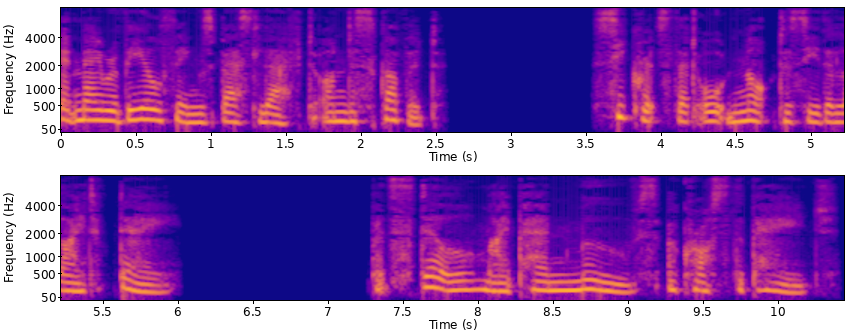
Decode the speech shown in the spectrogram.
It may reveal things best left undiscovered, secrets that ought not to see the light of day. But still my pen moves across the page.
